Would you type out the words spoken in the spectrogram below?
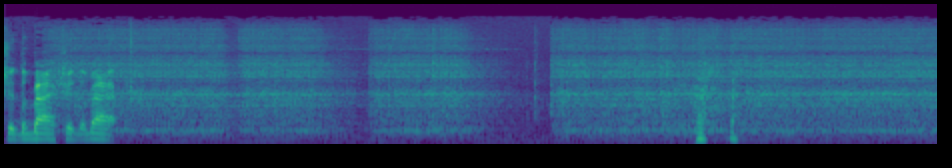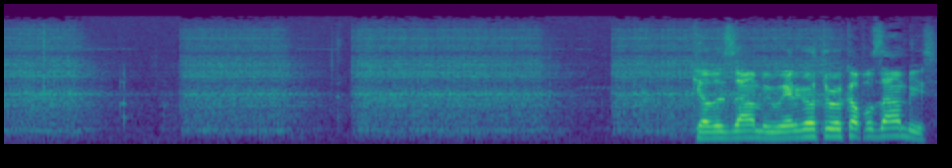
Shoot the back, shoot the back. Kill the zombie. We gotta go through a couple zombies.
